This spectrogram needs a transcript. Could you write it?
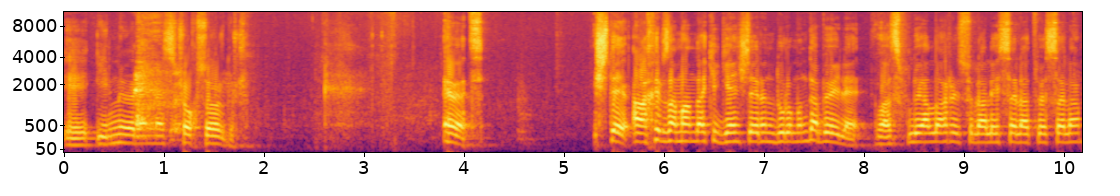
e, ilmi öğrenmesi çok zordur. Evet, işte ahir zamandaki gençlerin durumunda böyle vasıflıyor Allah Resulü Aleyhisselatü Vesselam.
